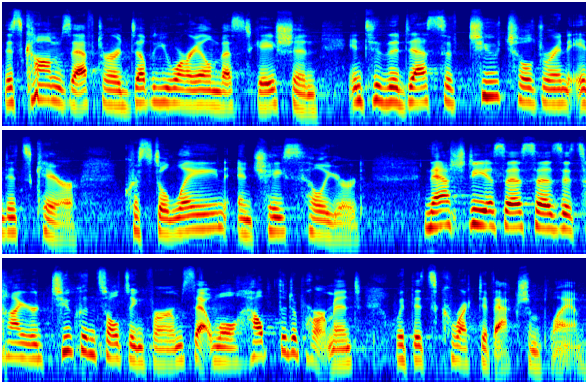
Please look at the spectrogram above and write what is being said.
This comes after a WRAL investigation into the deaths of two children in its care, Crystal Lane and Chase Hilliard. Nash DSS says it's hired two consulting firms that will help the department with its corrective action plan.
